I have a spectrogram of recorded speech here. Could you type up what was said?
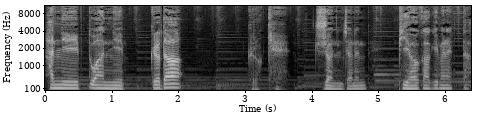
한 입 또 한 입. 그러다 그렇게 주전자는 비어가기만 했다.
